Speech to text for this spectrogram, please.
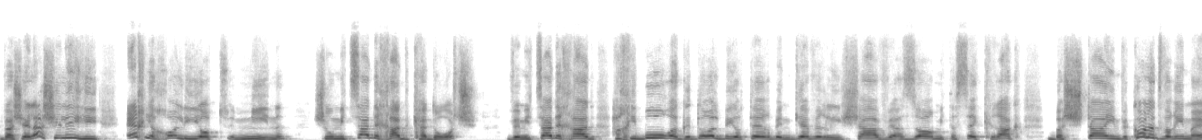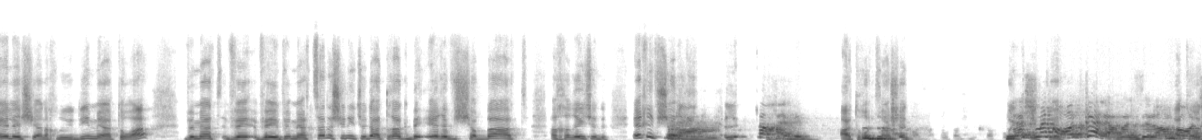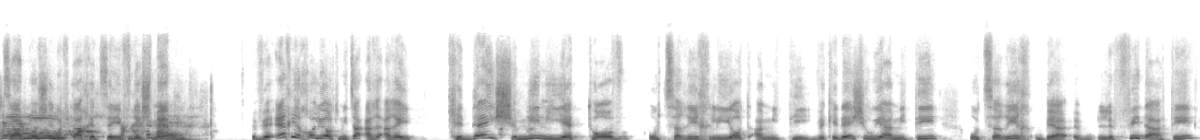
והשאלה שלי היא, איך יכול להיות מין שהוא מצד אחד קדוש, ומצד אחד החיבור הגדול ביותר בין גבר לאישה, והזוהר מתעסק רק בשתיים, וכל הדברים האלה שאנחנו יודעים מהתורה, ומה, ו, ו, ומהצד השני, את יודעת, רק בערב שבת, אחרי ש... איך אפשר... לא, לא חייבים. את רוצה ש... יש מקורות כאלה, אבל זה לא את המקורות רוצה שאני... פה שנפתח את סעיף רשמם? ואיך יכול להיות מצד... הרי כדי שמין יהיה טוב, הוא צריך להיות אמיתי, וכדי שהוא יהיה אמיתי, הוא צריך, ב- לפי דעתי,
